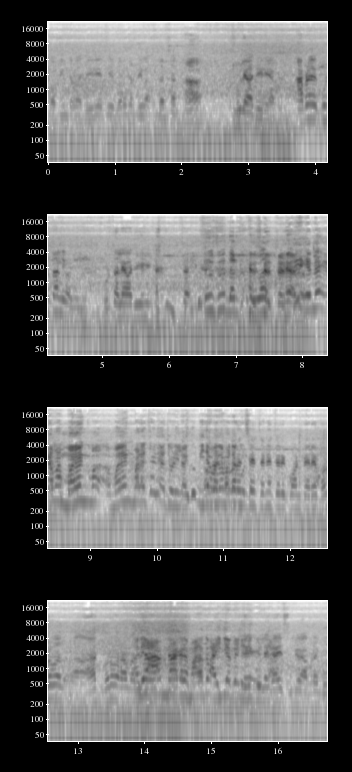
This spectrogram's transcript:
શોપિંગ કરવા જઈ રહ્યા છીએ. બરોબર, દેવા દર્શન? હા. શું લેવા જઈ રહ્યા આપણે? આપણે કુર્તા લેવા જઈએ. કુર્તા લેવા જઈએ? શું શું ચડ્યા એટલે એમાં મયંક મયંક મારે ચણ્યા ચોળી લાગતું બીજા બધા ખબર બધા જ છે ચણિયાચોળી કોણ પહેરે? બરોબર હાથ બરોબર આ અરે આમ ના કરે મારા તો આવી ગયા પહેલે એટલે ગાઈસ આપણે બહુ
